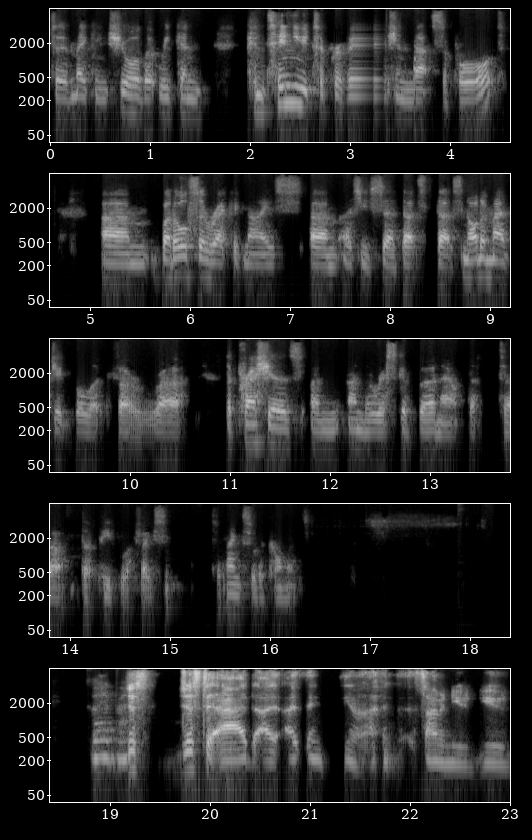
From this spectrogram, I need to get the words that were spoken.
to making sure that we can continue to provision that support um, but also recognize, um, as you said, that's that's not a magic bullet for uh, the pressures and, and the risk of burnout that uh, that people are facing. So thanks for the comments. Go ahead, Brad. Just just to add, I, I think you know I think Simon, you you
